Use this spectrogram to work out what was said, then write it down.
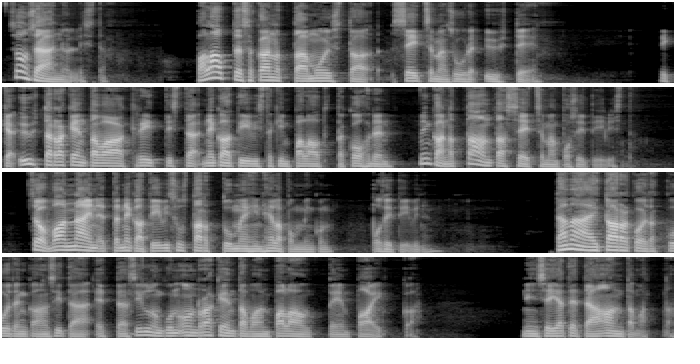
Se on säännöllistä. Palautteessa kannattaa muistaa seitsemän suhde yhteen. Eli yhtä rakentavaa, kriittistä, negatiivistakin palautetta kohden, niin kannattaa antaa seitsemän positiivista. Se on vaan näin, että negatiivisuus tarttuu meihin helpommin kuin positiivinen. Tämä ei tarkoita kuitenkaan sitä, että silloin kun on rakentavan palautteen paikka, niin se jätetään antamatta.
